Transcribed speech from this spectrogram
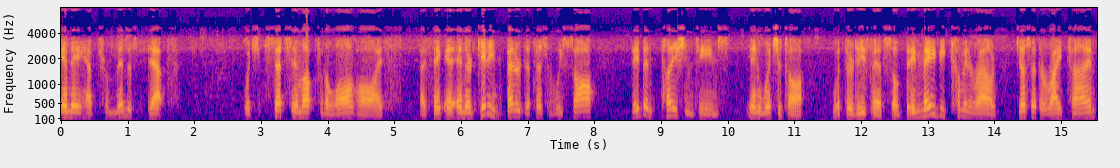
and they have tremendous depth which sets him up for the long haul. I, I think, and, they're getting better defensively. We saw they've been punishing teams in Wichita with their defense. So they may be coming around just at the right time.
